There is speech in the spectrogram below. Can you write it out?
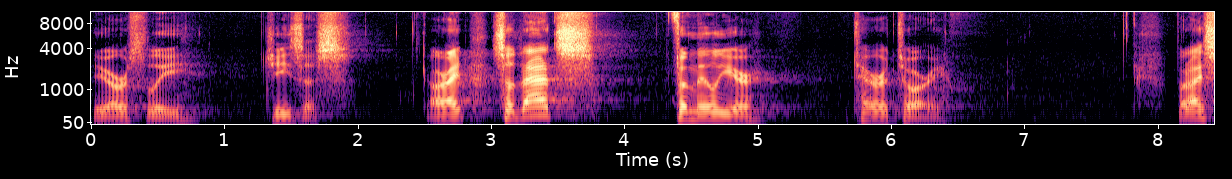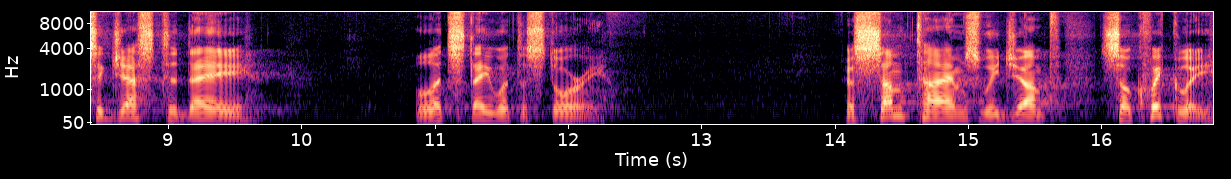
the earthly Jesus. All right, so that's familiar territory. But I suggest today, let's stay with the story. Because sometimes we jump so quickly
